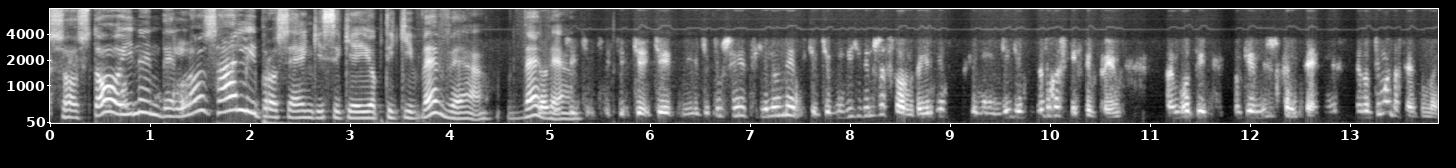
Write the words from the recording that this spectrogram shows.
Σωστό, είναι εντελώς άλλη η προσέγγιση και η οπτική, βέβαια. Βέβαια. Δηλαδή, και, και, και, και, με κοιτούσε έτσι και λέω ναι, και, και μου βγήκε τελείω αυτόρμητα, γιατί δεν το είχα σκεφτεί πριν. Ότι, ότι εμείς ως καλλιτέχνες ερωτήματα θέτουμε.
